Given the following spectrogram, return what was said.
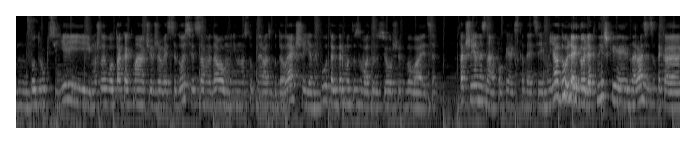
до друк цієї. І, можливо, так як маючи вже весь цей досвід, сам видав, мені на наступний раз буде легше. Я не буду так дерматизувати до всього, що відбувається. Так що я не знаю, поки як складеться і моя доля, і доля книжки. Наразі це така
